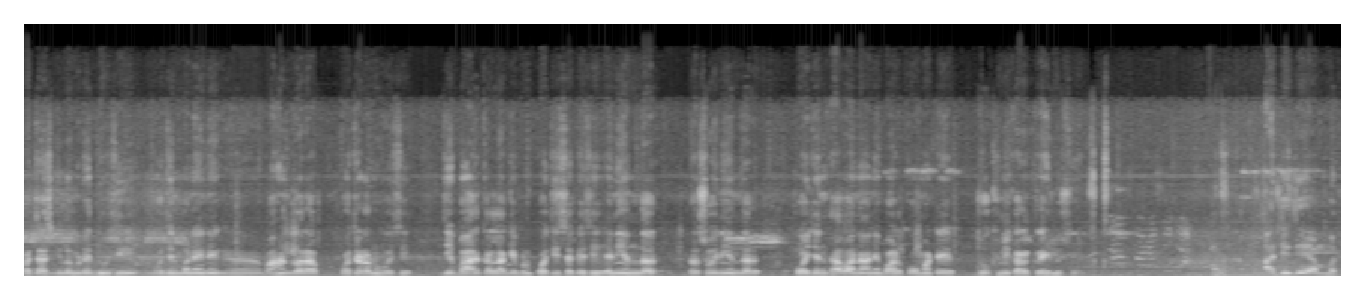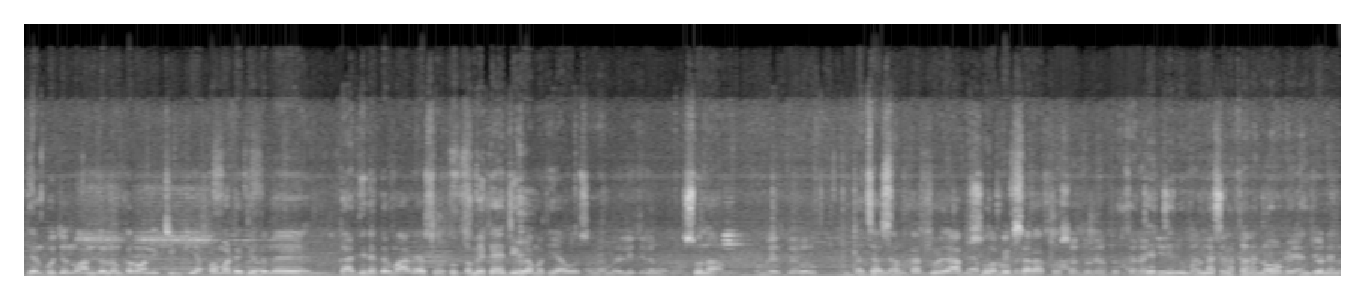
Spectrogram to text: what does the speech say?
પચાસ કિલોમીટર દૂરથી ભોજન બનાવીને વાહન દ્વારા પહોંચાડવાનું હોય છે. જે બાર કલાકે પણ પહોંચી શકે છે. એની અંદર રસોઈની અંદર પોઈઝન થવાના અને બાળકો માટે જોખમીકારક રહેલું છે. આજે જે આ મધ્યાહન ભોજનનું આંદોલન કરવાની ચીમકી આપવા માટે જે તમે ગાંધીનગરમાં આવ્યા છો તો તમે કયા જિલ્લામાંથી આવો છો? અમરેલી જિલ્લામાં શું નામ? કમલેશભાઈ વરુ અચ્છા સરકાર જોડે આપ શું અપેક્ષા રાખો છો? એનજીઓને ન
